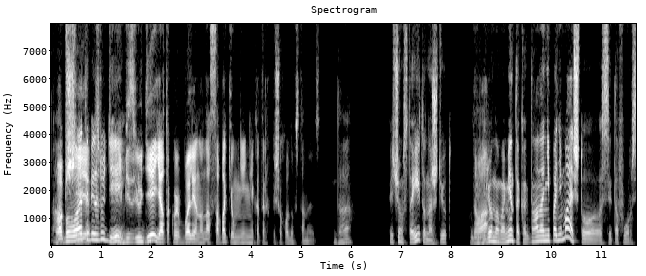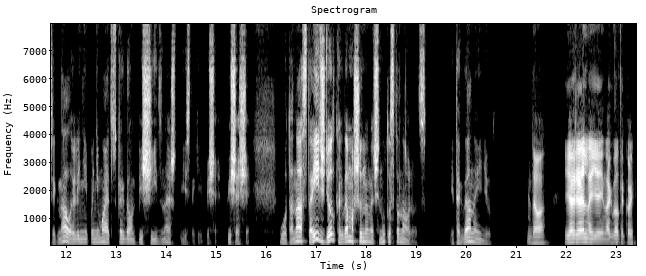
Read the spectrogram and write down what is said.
А Вообще, бывает и без людей. И без людей я такой, блин, у нас собаки умнее некоторых пешеходов становятся. Да. Причем стоит, она ждет. Да. определенного момента, когда она не понимает, что светофор сигнал, или не понимает, когда он пищит, знаешь, есть такие пища, пищащие. Вот, она стоит, ждет, когда машины начнут останавливаться. И тогда она идет. Да. Я реально, я иногда такой,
